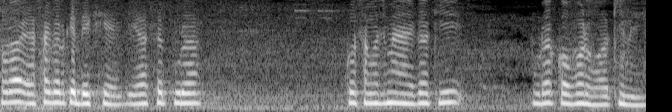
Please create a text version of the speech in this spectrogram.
थोड़ा ऐसा करके देखिए यह से पूरा को समझ में आएगा कि पूरा कवर हुआ कि नहीं।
